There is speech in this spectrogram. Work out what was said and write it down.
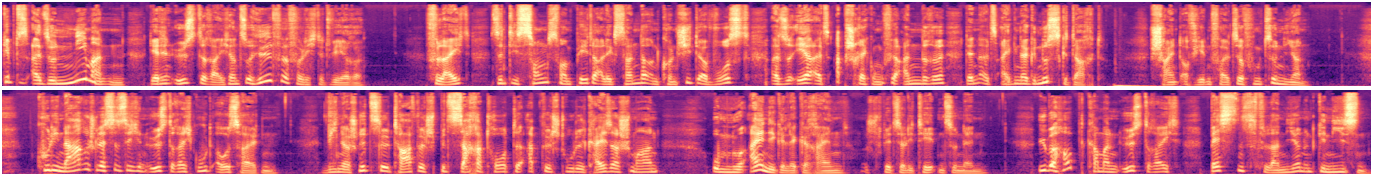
gibt es also niemanden, der den Österreichern zur Hilfe verpflichtet wäre. Vielleicht sind die Songs von Peter Alexander und Conchita Wurst also eher als Abschreckung für andere denn als eigener Genuss gedacht. Scheint auf jeden Fall zu funktionieren. Kulinarisch lässt es sich in Österreich gut aushalten. Wiener Schnitzel, Tafelspitz, Sachertorte, Apfelstrudel, Kaiserschmarrn, um nur einige Leckereien, Spezialitäten zu nennen. Überhaupt kann man in Österreich bestens flanieren und genießen.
